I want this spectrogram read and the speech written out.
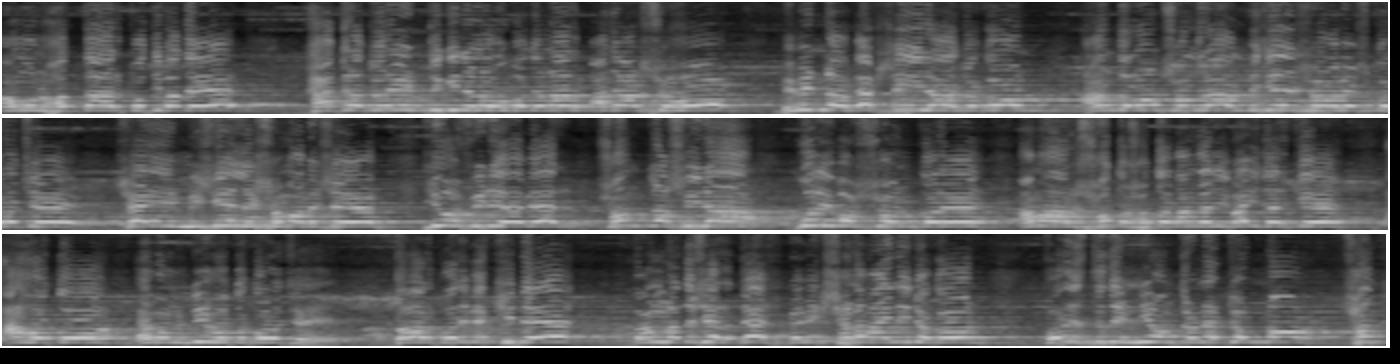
মামুন হত্যার প্রতিবাদে খাগড়াচড়ির দিঘিনালা উপজেলার বাজার সহ বিভিন্ন ব্যবসায়ীরা যখন আন্দোলন সংগ্রাম মিছিল সমাবেশ করেছে। সেই মিছিল সমাবেশে ইউপিডিএফ এর সন্ত্রাসীরা গুলিবর্ষণ করে আমার শত শত বাঙালি ভাইদেরকে আহত এবং নিহত করেছে। তার পরিপ্রেক্ষিতে বাংলাদেশের দেশপ্রেমিক সেনাবাহিনী যখন পরিস্থিতি নিয়ন্ত্রণের জন্য, শান্ত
